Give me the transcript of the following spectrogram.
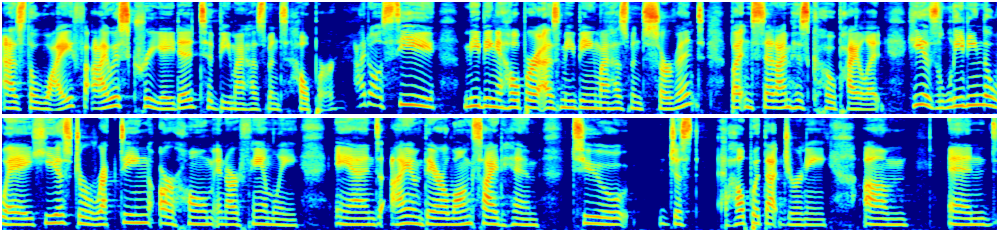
as the wife, I was created to be my husband's helper. I don't see me being a helper as me being my husband's servant, but instead I'm his co pilot. He is leading the way, he is directing our home and our family, and I am there alongside him to just help with that journey um, and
